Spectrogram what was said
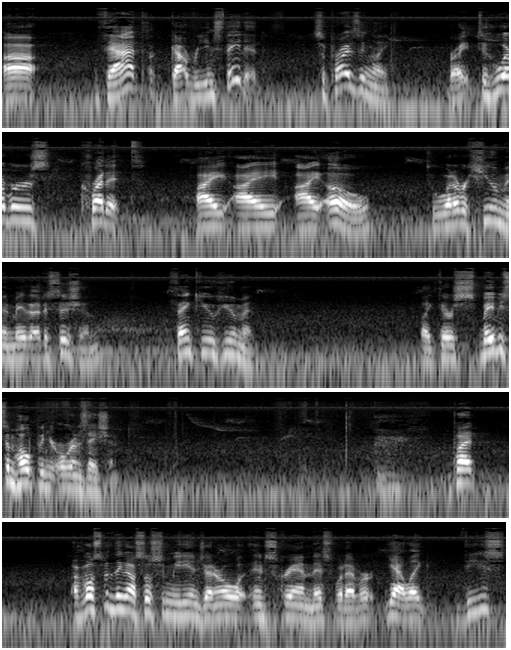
Uh, that got reinstated, surprisingly right? To whoever's credit I, I, I owe, to whatever human made that decision, thank you, human. Like there's maybe some hope in your organization. But I've also been thinking about social media in general, Instagram, this, whatever. Yeah, like these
